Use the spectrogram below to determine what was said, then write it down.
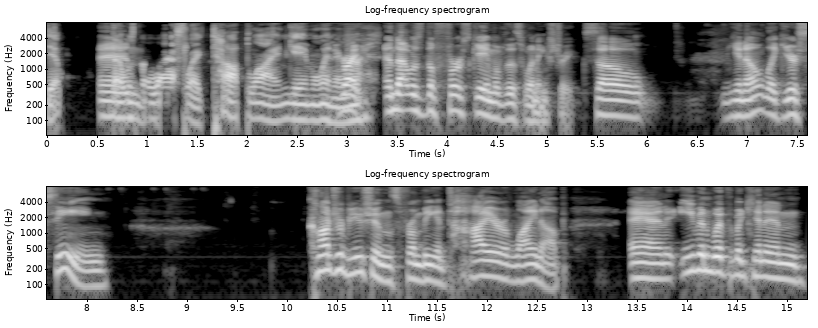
Yep. and that was the last like top line game winner. right, and that was the first game of this winning streak. So, you know, like you're seeing contributions from the entire lineup, and even with MacKinnon.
